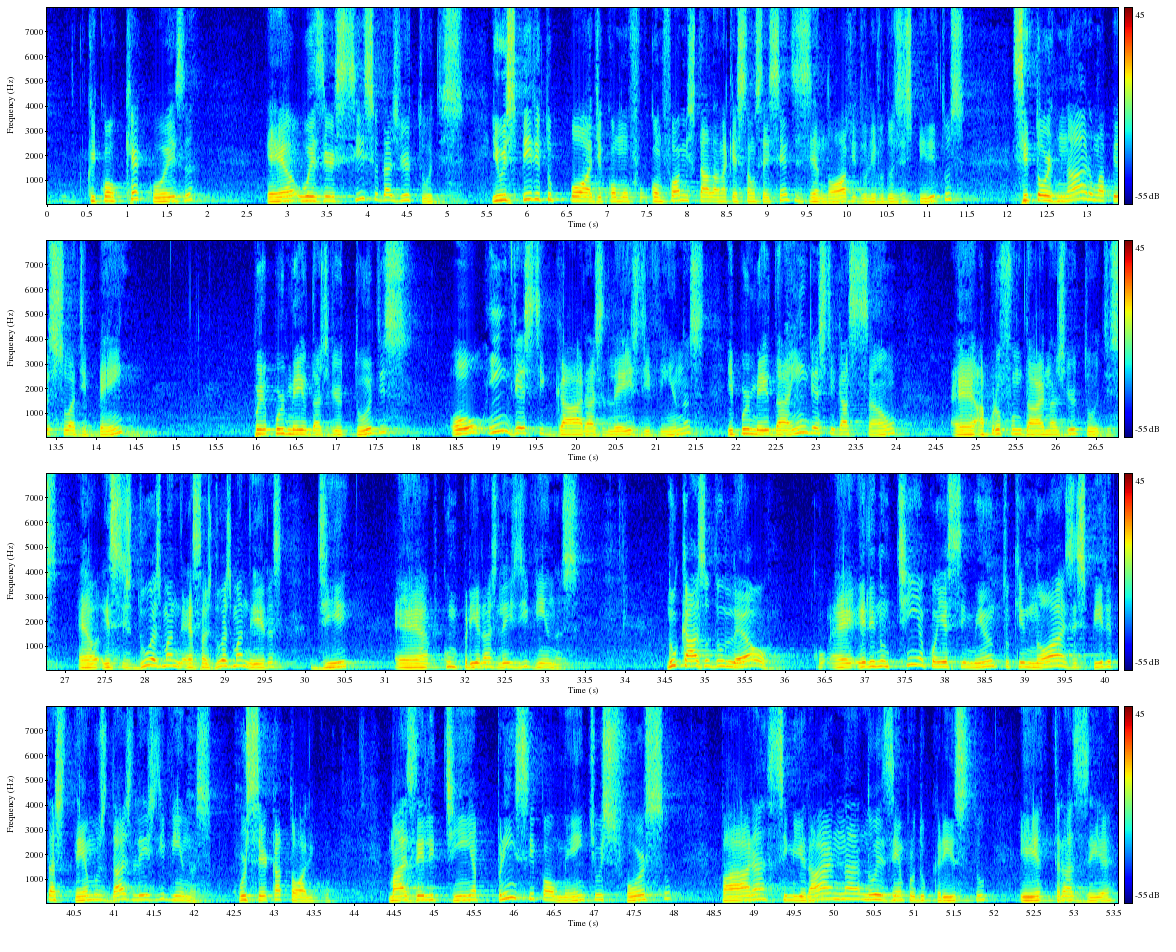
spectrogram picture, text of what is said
que qualquer coisa é o exercício das virtudes. E o espírito pode, como, conforme está lá na questão 619 do Livro dos Espíritos, se tornar uma pessoa de bem por, por meio das virtudes, ou investigar as leis divinas e, por meio da investigação, é, aprofundar nas virtudes. É, esses duas, essas duas maneiras de é, cumprir as leis divinas. No caso do Léo, é, ele não tinha conhecimento que nós espíritas temos das leis divinas, por ser católico, mas ele tinha principalmente o esforço para se mirar na, no exemplo do Cristo e trazer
